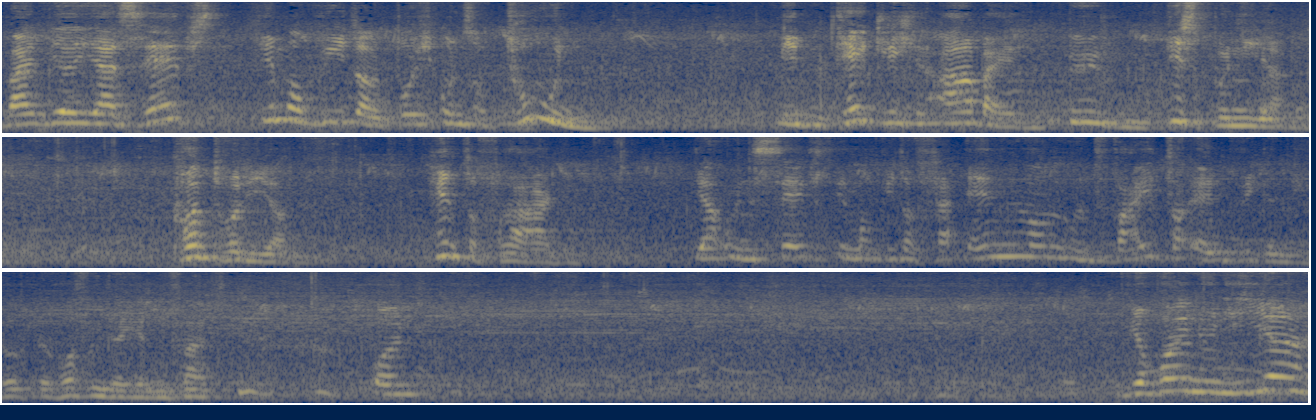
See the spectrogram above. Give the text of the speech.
weil wir ja selbst immer wieder durch unser Tun im täglichen Arbeiten üben, disponieren, kontrollieren, hinterfragen, ja uns selbst immer wieder verändern und weiterentwickeln, hoffen wir jedenfalls. Und wir wollen nun hier,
